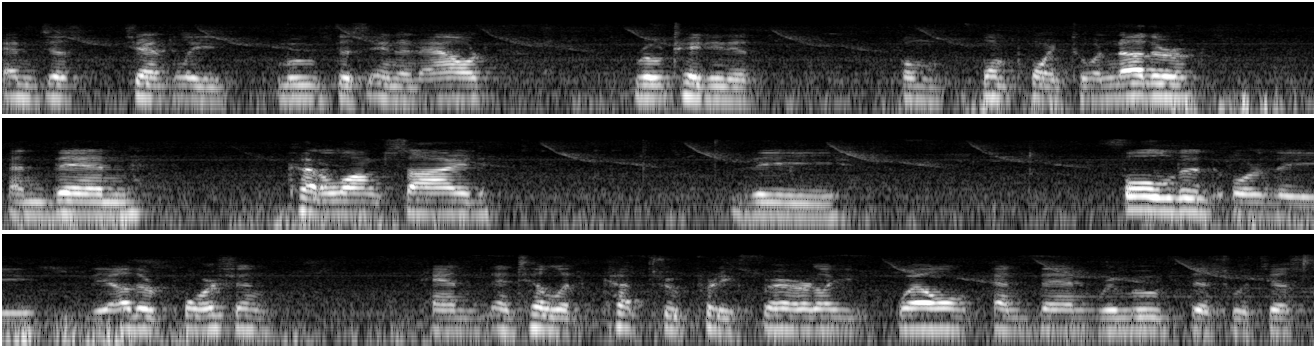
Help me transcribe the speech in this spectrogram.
and just gently moved this in and out, rotating it from one point to another, and then cut alongside the folded or the, the other portion and until it cut through pretty fairly well and then remove this with just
